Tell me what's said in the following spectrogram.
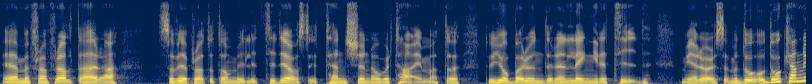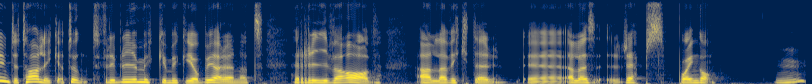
Eh, men framförallt det här som vi har pratat om i lite tidigare avsnitt, tension over time, att du, du jobbar under en längre tid med en rörelse. Men då, då kan du inte ta lika tungt, för det blir ju mycket, mycket jobbigare än att riva av alla vikter, eh, alla reps på en gång. Mm.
